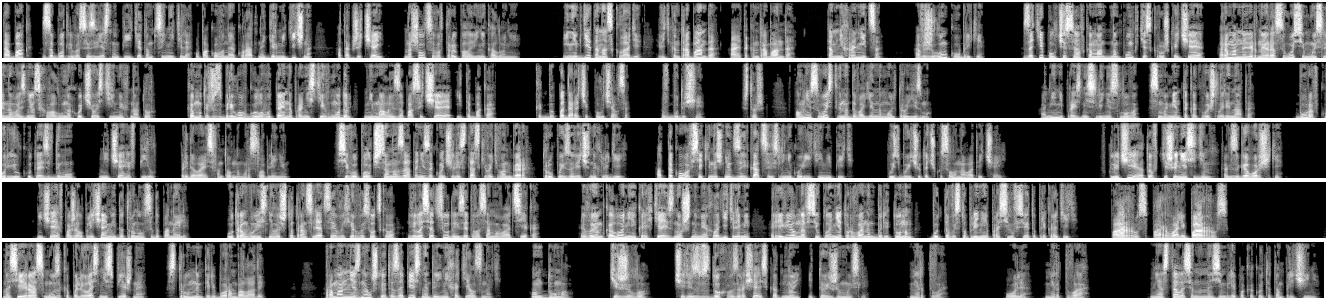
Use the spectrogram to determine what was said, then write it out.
Табак, заботливо с известным пиететом ценителя, упакованный аккуратно и герметично, а также чай, нашелся во второй половине колонии. И не где-то на складе, ведь контрабанда, а это контрабанда, там не хранится, а в жилом кубрике. За те полчаса в командном пункте с кружкой чая Роман, наверное, раз восемь мысленно вознес хвалу находчивости иных натур. Кому-то же сбрело в голову тайно пронести в модуль немалые запасы чая и табака. Как бы подарочек получался. В будущее. Что ж, вполне свойственно довоенному альтруизму. Они не произнесли ни слова с момента, как вышла Рената. Буров курил, кутаясь в дыму, не Нечаев пил, предаваясь фантомному расслаблению. Всего полчаса назад они закончили стаскивать в ангар трупы изувеченных людей. От такого всякий начнет заикаться, если не курить и не пить. Пусть бы и чуточку солоноватый чай. «Включи, а то в тишине сидим, как заговорщики». Нечаев пожал плечами и дотронулся до панели. Утром выяснилось, что трансляция в эфир Высоцкого велась отсюда, из этого самого отсека. ЭВМ-колонии, кряхтя изношенными охладителями, ревел на всю планету рваным баритоном, будто выступление просил все это прекратить. «Паррус! Порвали паррус!» На сей раз музыка полилась неспешная, струнным перебором баллады. Роман не знал, что это за песня, да и не хотел знать. Он думал. Тяжело, через вздох возвращаясь к одной и той же мысли. Мертва. Оля мертва. Не осталась она на земле по какой-то там причине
